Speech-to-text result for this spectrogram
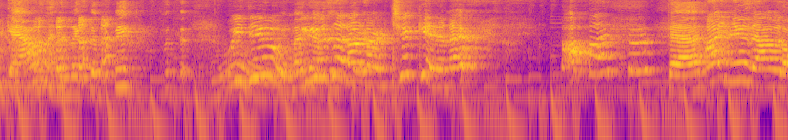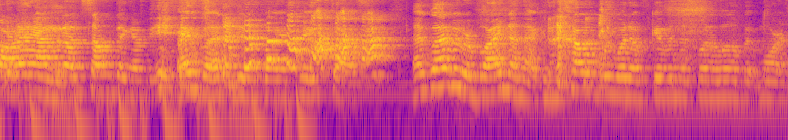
hockey. gallon, like the big with the. We do. might We use to it on our chicken and everything. That's. I knew that was going to happen on something of these. I'm glad I didn't buy a taste test. I'm glad we were blind on that because we probably would have given this one a little bit more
